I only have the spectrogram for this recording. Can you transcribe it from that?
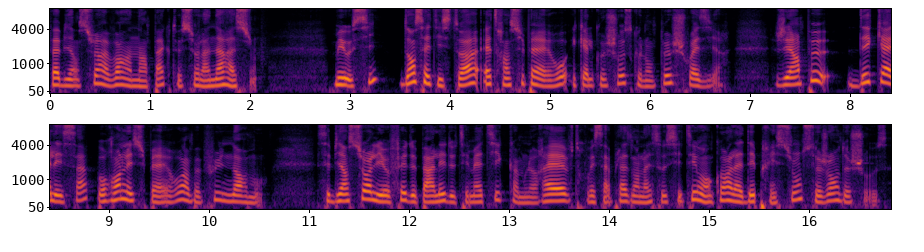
va bien sûr avoir un impact sur la narration. Mais aussi, dans cette histoire, être un super-héros est quelque chose que l'on peut choisir. J'ai un peu décalé ça pour rendre les super-héros un peu plus normaux. C'est bien sûr lié au fait de parler de thématiques comme le rêve, trouver sa place dans la société ou encore la dépression, ce genre de choses.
